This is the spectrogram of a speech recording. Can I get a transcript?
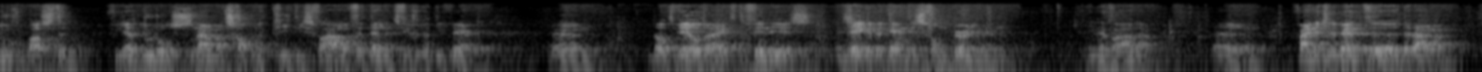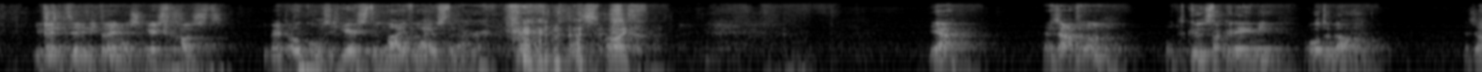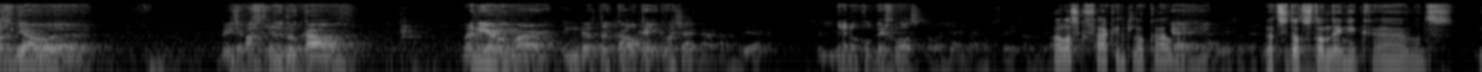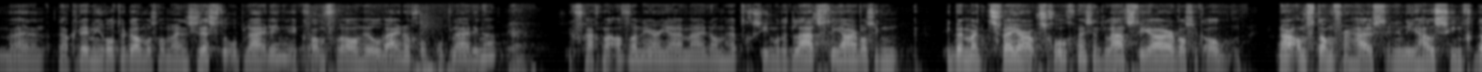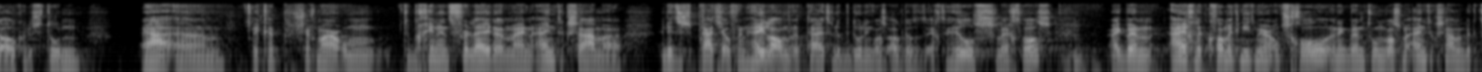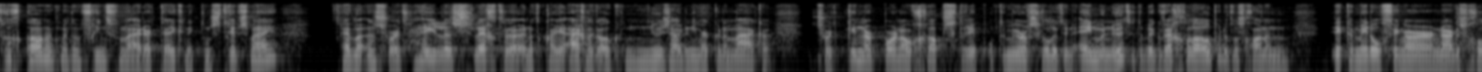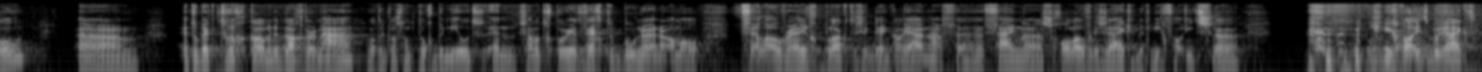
toegepaste via doodles naar maatschappelijk kritisch verhalen vertellend figuratief werk. Ehm, dat wereldwijd te vinden is en zeker bekend is van Burning Man in Nevada. Ehm, fijn dat je er bent, uh, Dadara. Je bent uh, niet alleen onze eerste gast, je bent ook onze eerste live luisteraar. dat is mooi. Ja, en zaten we dan op de Kunstacademie Rotterdam. Dan zag ik jou uh, een beetje achter in het lokaal. Wanneer ook maar in dat lokaal keek, was jij daar aan het werk. Als iedereen ook al weg was, dan was jij daar nog steeds aan het werk. Oh, was ik vaak in het lokaal? Ja, ja, ja. Dat, echt dat, is, dat is dan denk ik, uh, want mijn, de Academie Rotterdam was al mijn zesde opleiding. Ik kwam vooral heel weinig op opleidingen. Ja. ik vraag me af wanneer jij mij dan hebt gezien. Want het laatste jaar was ik. Ik ben maar twee jaar op school geweest. En het laatste jaar was ik al naar Amsterdam verhuisd en in die house scene gedoken. Dus toen. Ja, um, ik heb zeg maar om te beginnen in het verleden mijn eindexamen. En dit is, praat je over een hele andere tijd. En de bedoeling was ook dat het echt heel slecht was. Mm maar ik ben, eigenlijk kwam ik niet meer op school. En ik ben toen, was mijn eindexamen, ben ik teruggekomen. Ik met een vriend van mij, daar tekende ik toen strips mee. Hebben een soort hele slechte, en dat kan je eigenlijk ook, nu zou je er niet meer kunnen maken. Soort kinderporno-grapstrip op de muur geschilderd in één minuut. Toen ben ik weggelopen. Dat was gewoon een dikke middelvinger naar de school. Uh, en toen ben ik teruggekomen de dag daarna, want ik was dan toch benieuwd. En ze hadden het geprobeerd weg te boenen en er allemaal vellen overheen geplakt. Dus ik denk, oh ja, nou, fijn, uh, school over de zijk, heb ik in ieder geval iets, uh, in ieder geval iets bereikt.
